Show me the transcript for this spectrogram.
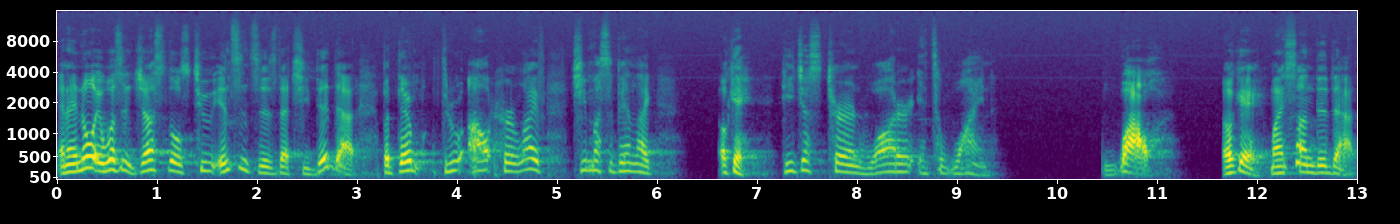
And I know it wasn't just those two instances that she did that, but there, throughout her life, she must have been like, okay, he just turned water into wine. Wow. Okay, my son did that.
